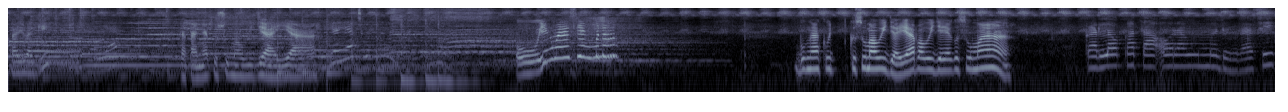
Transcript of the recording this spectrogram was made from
Sekali lagi. Katanya kusuma wijaya. Jaya oh yang mana sih yang bener bunga ku- kusuma wijaya apa wijaya kusuma? Kalau kata orang Madura sih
